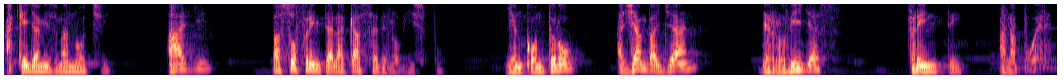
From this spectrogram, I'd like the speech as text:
Aquella misma noche, alguien pasó frente a la casa del obispo y encontró a Jean Valjean de rodillas frente a la puerta.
